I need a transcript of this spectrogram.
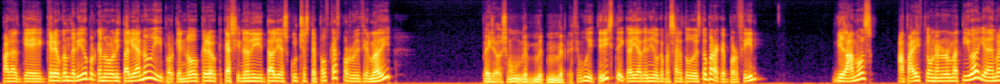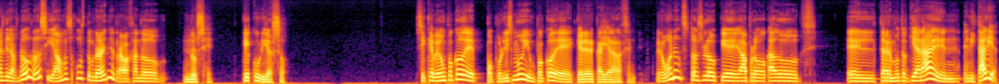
para el que creo contenido porque no hablo italiano y porque no creo que casi nadie de Italia escuche este podcast, por no decir nadie. Pero es me, parece muy triste que haya tenido que pasar todo esto para que por fin, digamos, aparezca una normativa y además digas, no, no, si llevamos justo un año trabajando, no sé, qué curioso sí que veo un poco de populismo y un poco de querer callar a la gente. Pero bueno, esto es lo que ha provocado el terremoto que hará en, Italia.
